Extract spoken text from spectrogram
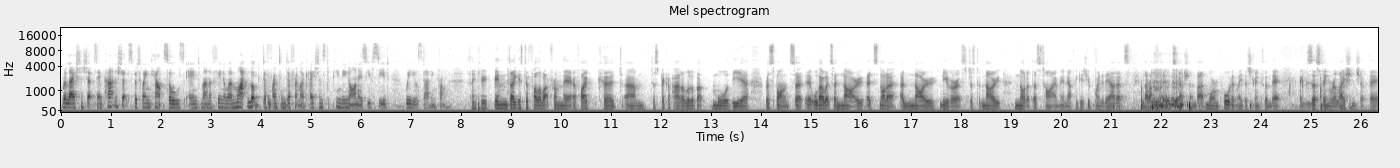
relationships and partnerships between councils and mana whenua might look different in different locations depending on, as you've said, where you're starting from. Thank you. And I guess to follow up from there, if I could um, just pick apart a little bit more the response. Uh, it, although it's a no, it's not a, a, no, never. It's just a no, not at this time. And I think, as you pointed out, it's they're up for that discussion. But more importantly, to strengthen that existing relationship that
